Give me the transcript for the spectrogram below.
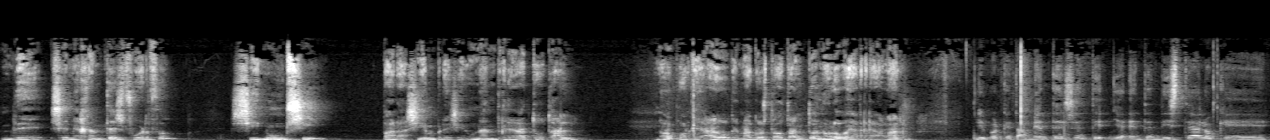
de semejante esfuerzo sin un sí para siempre, sin una entrega total, ¿no? Porque algo que me ha costado tanto no lo voy a regalar. Y porque también te senti entendiste a lo que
